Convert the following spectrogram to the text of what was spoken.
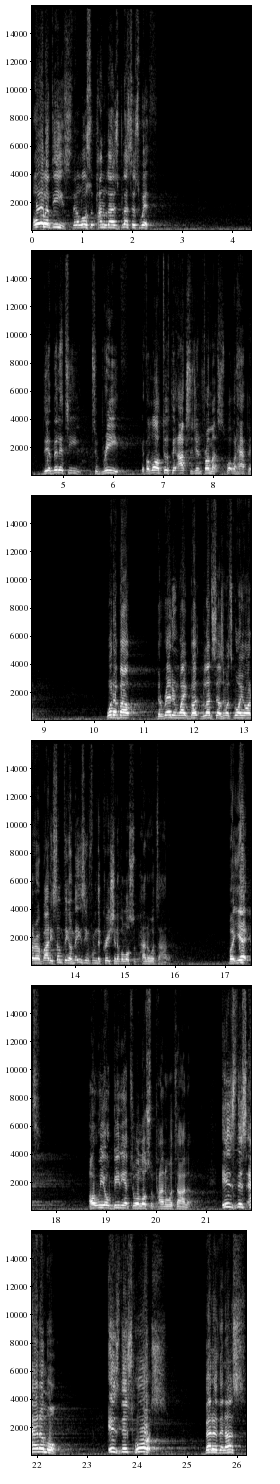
All of these that Allah subhanahu wa ta'ala has blessed us with. The ability to breathe. If Allah took the oxygen from us, what would happen? What about the red and white blood cells and what's going on in our body? Something amazing from the creation of Allah subhanahu wa ta'ala. But yet, are we obedient to Allah subhanahu wa ta'ala? Is this animal is this horse better than us?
